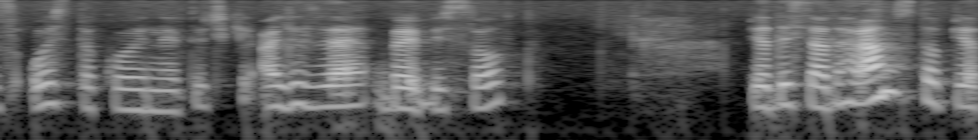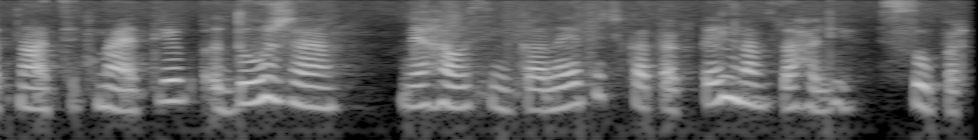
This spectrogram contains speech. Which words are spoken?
з ось такої ниточки Alize Baby Soft. 50 грам, 115 метрів. Дуже м'ягасенька ниточка, тактильна взагалі. Супер.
